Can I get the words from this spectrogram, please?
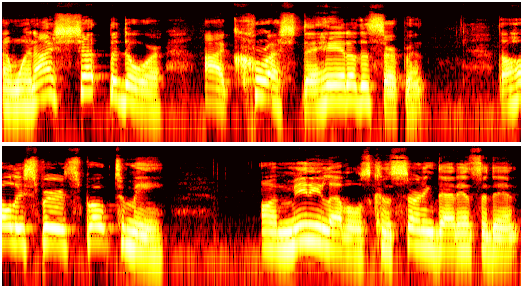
and when I shut the door, I crushed the head of the serpent. The Holy Spirit spoke to me on many levels concerning that incident.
